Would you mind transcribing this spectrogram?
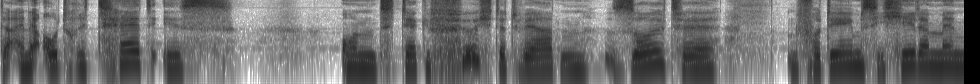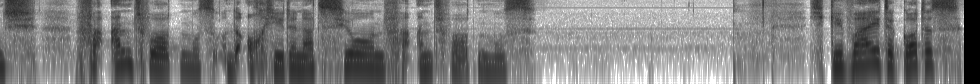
der eine Autorität ist und der gefürchtet werden sollte und vor dem sich jeder Mensch verantworten muss und auch jede Nation verantworten muss. Ich gehe weiter. Gottes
